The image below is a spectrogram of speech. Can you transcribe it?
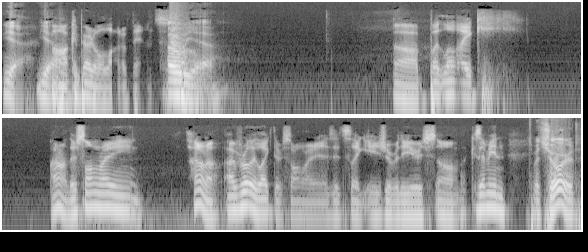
Yeah, yeah. uh, compared to a lot of bands. oh Um, yeah. Uh, but like, I don't know, their songwriting. I don't know. I've really liked their songwriting as it's like aged over the years. Um, because I mean, It's matured.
